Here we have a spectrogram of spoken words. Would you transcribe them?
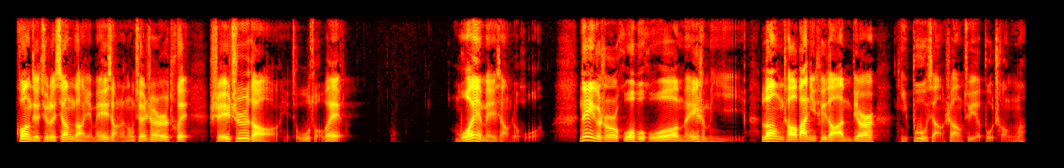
况且去了香港也没想着能全身而退，谁知道也就无所谓了。我也没想着活，那个时候活不活没什么意义。浪潮把你推到岸边，你不想上去也不成了。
